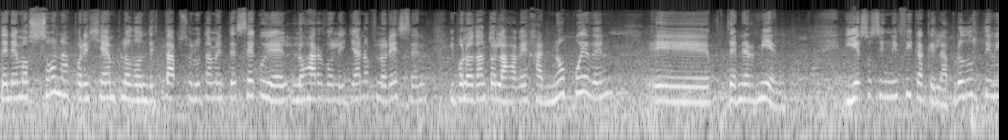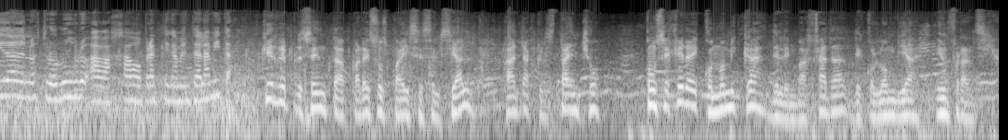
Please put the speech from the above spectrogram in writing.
Tenemos zonas, por ejemplo, donde está absolutamente seco y los árboles ya no florecen y por lo tanto las abejas no pueden eh, tener miel. Y eso significa que la productividad de nuestro rubro ha bajado prácticamente a la mitad. ¿Qué representa para esos países el CIAL? Ana Cristancho, consejera económica de la Embajada de Colombia en Francia.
